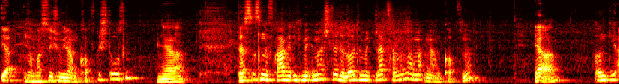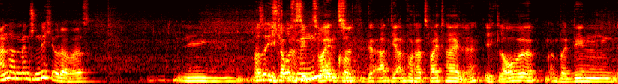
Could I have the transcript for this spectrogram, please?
Ja, warum hast du dich schon wieder am Kopf gestoßen? Ja. Das ist eine Frage, die ich mir immer stelle. Leute mit Glatz haben immer Macken am Kopf, ne? Ja. Und die anderen Menschen nicht, oder was? Also ich, Ich glaube, mir sind zwei. Die Antwort hat zwei Teile. Ich glaube, bei denen.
